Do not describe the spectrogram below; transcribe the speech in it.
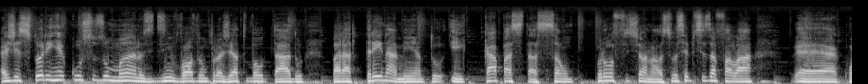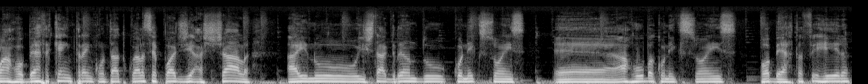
É gestora em recursos humanos e desenvolve um projeto voltado para treinamento e capacitação profissional. Se você precisa falar é, com a Roberta, quer entrar em contato com ela, você pode achá-la aí no Instagram do Conexões, é, Conexões Roberta Ferreira.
